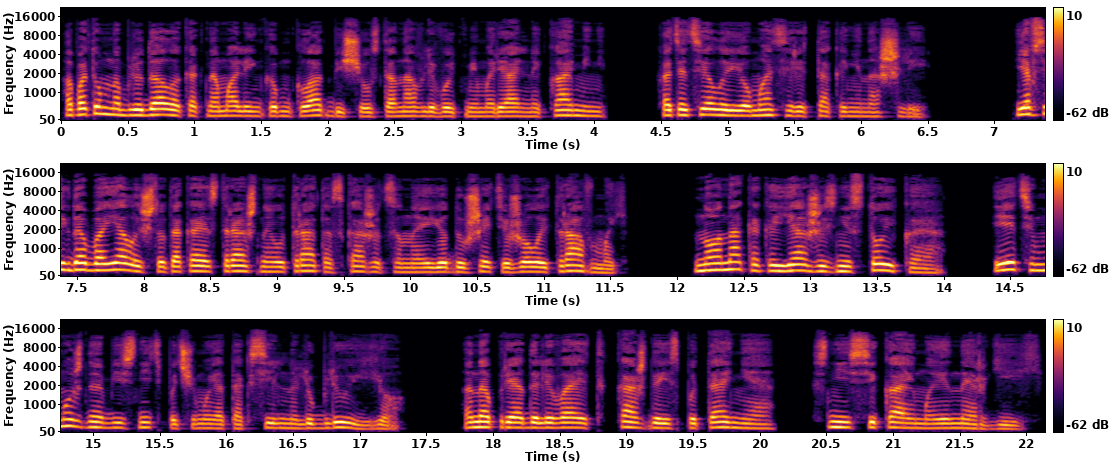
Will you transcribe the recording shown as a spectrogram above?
а потом наблюдала, как на маленьком кладбище устанавливают мемориальный камень, хотя тело ее матери так и не нашли. Я всегда боялась, что такая страшная утрата скажется на ее душе тяжелой травмой, но она, как и я, жизнестойкая, и этим можно объяснить, почему я так сильно люблю ее. Она преодолевает каждое испытание с неиссякаемой энергией.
